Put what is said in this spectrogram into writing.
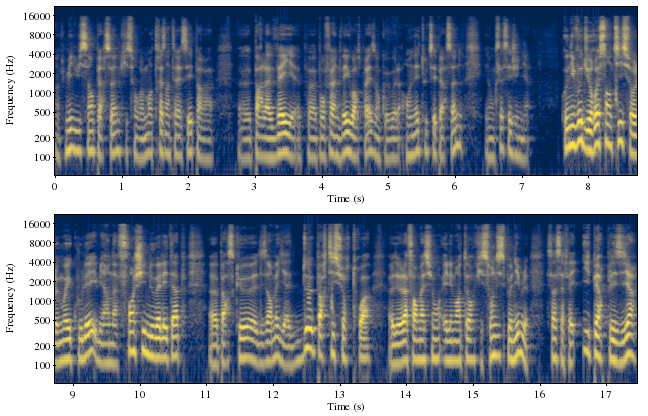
Donc 1800 personnes qui sont vraiment très intéressées par, par la veille pour faire une veille WordPress. Donc voilà on est toutes ces personnes et donc ça c'est génial. Au niveau du ressenti sur le mois écoulé, eh bien, on a franchi une nouvelle étape euh, parce que désormais il y a deux parties sur trois euh, de la formation Elementor qui sont disponibles. Ça, ça fait hyper plaisir.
